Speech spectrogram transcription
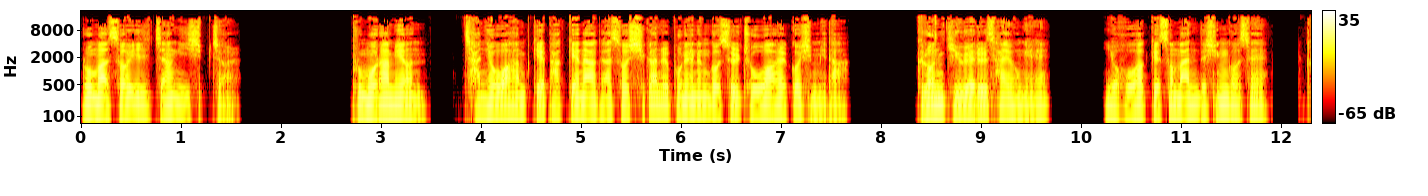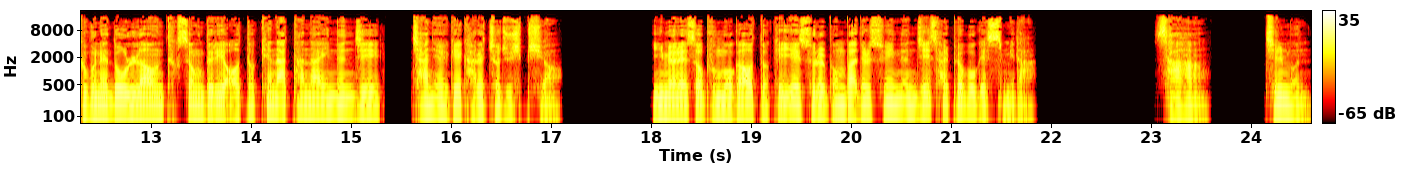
로마서 1장 20절. 부모라면 자녀와 함께 밖에 나가서 시간을 보내는 것을 좋아할 것입니다. 그런 기회를 사용해 여호와께서 만드신 것에 그분의 놀라운 특성들이 어떻게 나타나 있는지 자녀에게 가르쳐 주십시오. 이면에서 부모가 어떻게 예수를 본받을 수 있는지 살펴보겠습니다. 4항 질문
